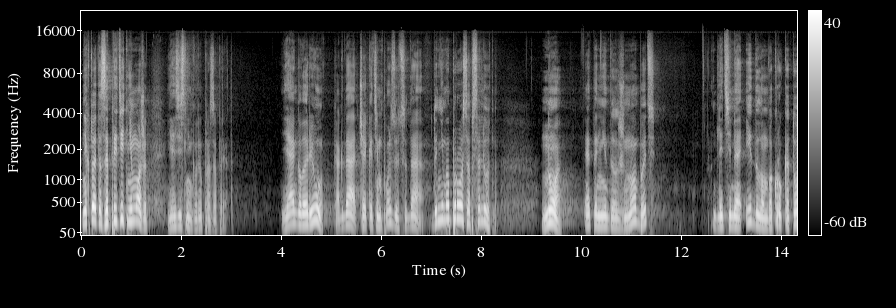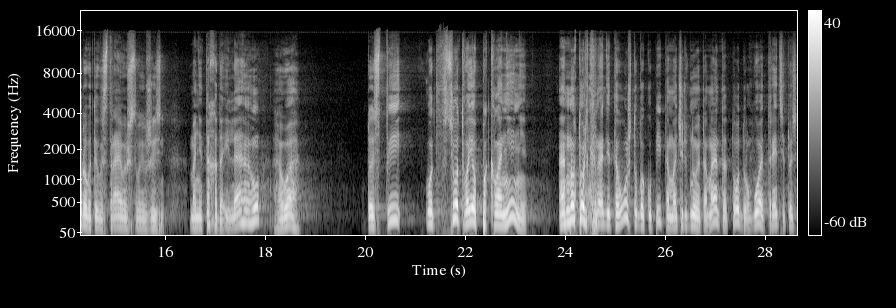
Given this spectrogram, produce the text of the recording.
Никто это запретить не может. Я здесь не говорю про запрет. Я говорю, когда человек этим пользуется, да, да не вопрос абсолютно. Но это не должно быть для тебя идолом, вокруг которого ты выстраиваешь свою жизнь. То есть ты, вот все твое поклонение, оно только ради того, чтобы купить там очередную там это, то, другое, третье. То есть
